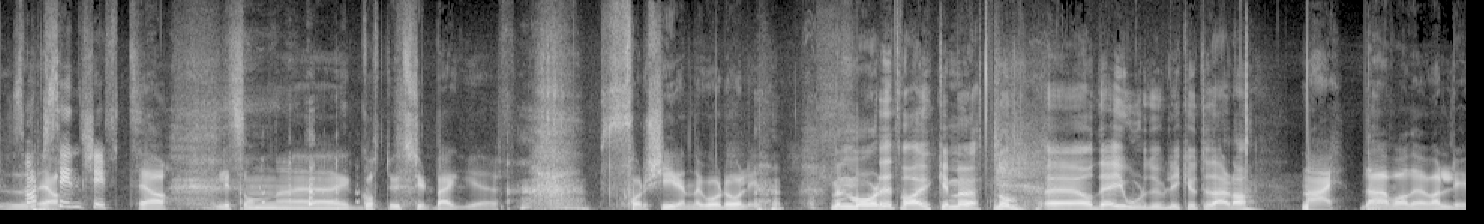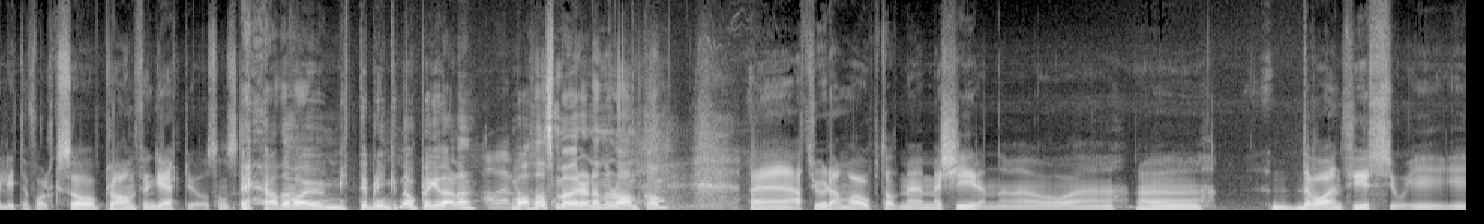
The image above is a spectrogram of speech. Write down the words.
Svart ja. sinnskift. Ja, litt sånn uh, godt utstyrt bag eh, for skirenn det går dårlig. Men målet ditt var jo ikke møte noen, eh, og det gjorde du vel ikke uti der da? Nei, der var det veldig lite folk, så planen fungerte jo sånn sett. Ja, det var jo midt i blinken, det opplegget der, da. Hva sa smørerne når du ankom? Eh, Jeg tror de var opptatt med, med skirenn. Og eh, eh, det var en fysio i, i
